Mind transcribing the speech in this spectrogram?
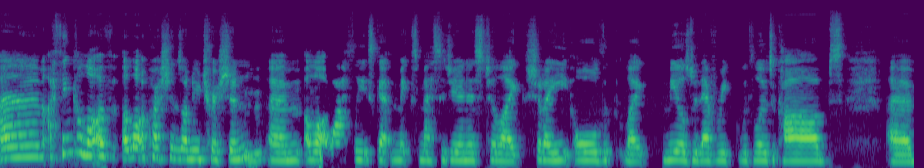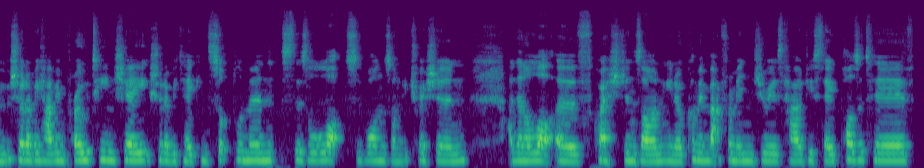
Um, I think a lot of a lot of questions on nutrition. Mm-hmm. Um, a lot of athletes get mixed messaging as to like, should I eat all the like meals with every with loads of carbs? Um, should I be having protein shakes? Should I be taking supplements? There's lots of ones on nutrition, and then a lot of questions on you know coming back from injuries. How do you stay positive?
